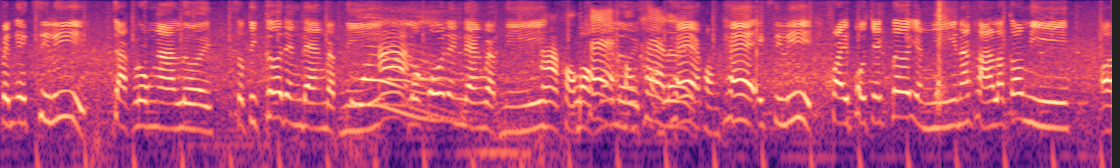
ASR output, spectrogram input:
เป็น X Series จากโรงงานเลย สติกเกอร์แดง ๆ แบบนี้ ว้าวโลโก้แดง ๆ แบบนี้อ่าของบอกแท้ได้เลยของแท้เลยของแท้ X Series ไฟโปรเจคเตอร์อย่างนี้นะคะ แล้วก็มีเอ่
